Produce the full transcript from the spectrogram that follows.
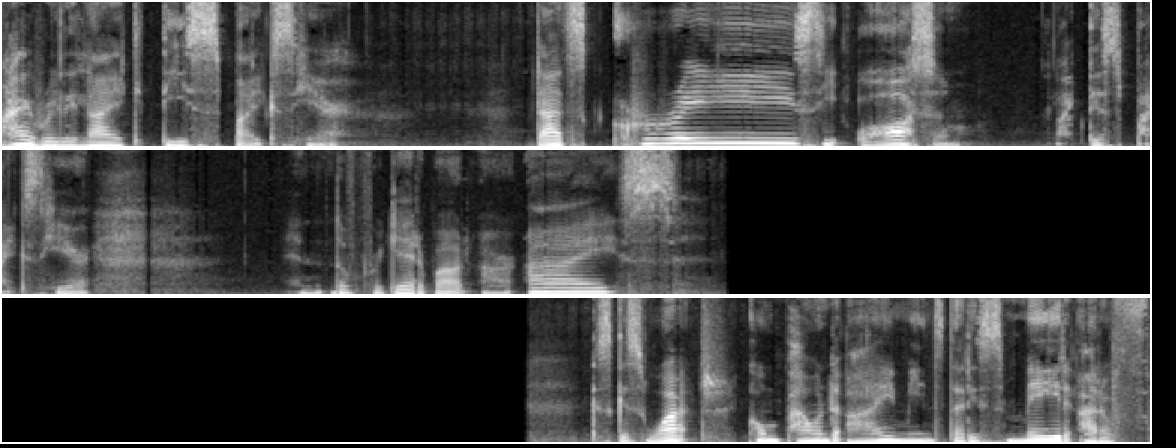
I really like these spikes here. That's crazy awesome. Like these spikes here. And don't forget about our eyes. Because guess what? Compound eye means that it's made out of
